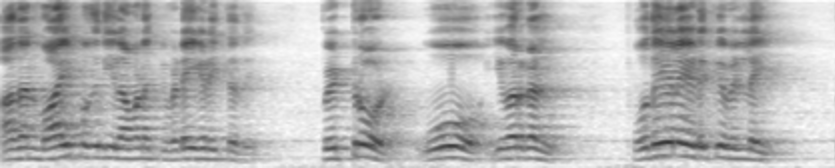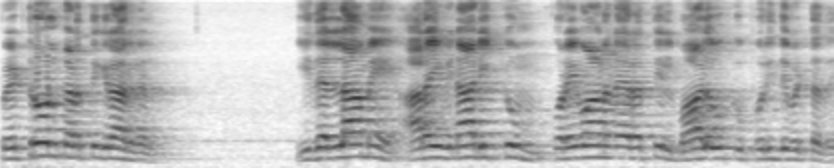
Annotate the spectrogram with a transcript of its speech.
அதன் வாய்ப்பகுதியில் அவனுக்கு விடை கிடைத்தது. பெட்ரோல் ஓ இவர்கள் புதையலை எடுக்கவில்லை. பெட்ரோல் கடத்துகிறார்கள். இதெல்லாமே அரை வினாடிக்கும் குறைவான நேரத்தில் பாலுவுக்கு புரிந்துவிட்டது.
